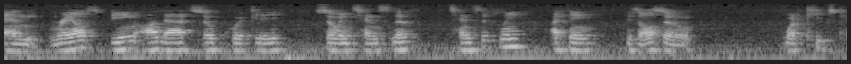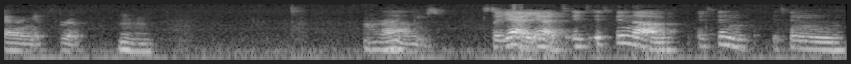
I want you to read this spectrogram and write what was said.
And Rails being on that so quickly, so intensely, intensively, I think is also what keeps carrying it through. Mm-hmm. All right. Um, so yeah, yeah, it's, it's, it's been um, it's been it's been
